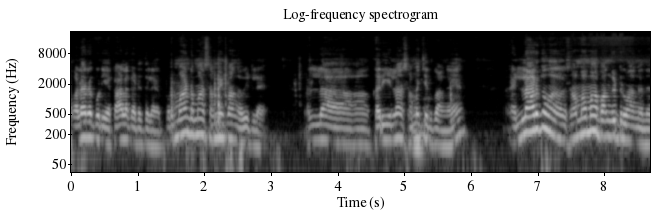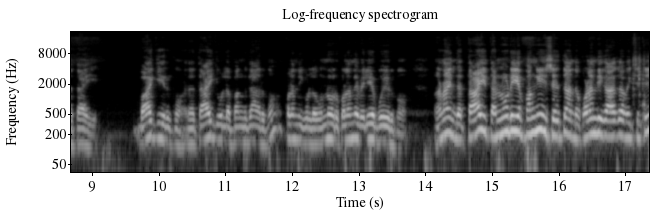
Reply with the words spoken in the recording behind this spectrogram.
வளரக்கூடிய காலகட்டத்தில் பிரம்மாண்டமாக சமைப்பாங்க வீட்டில் நல்லா கறியெல்லாம் சமைச்சிருப்பாங்க. எல்லாருக்கும் சமமாக பங்கிட்டுருவாங்க அந்த தாய். பாக்கி இருக்கும். அந்த தாய்க்கு உள்ள பங்கு தான் இருக்கும். குழந்தைக்குள்ள இன்னொரு குழந்தை வெளியே போயிருக்கும். ஆனால் இந்த தாய் தன்னுடைய பங்கையும் சேர்த்து அந்த குழந்தைக்காக வச்சுட்டு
